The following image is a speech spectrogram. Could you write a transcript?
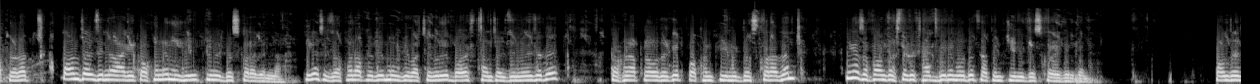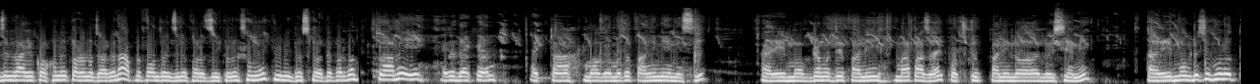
আপনারা পঞ্চাশ দিনের আগে কখনোই মুরগি ক্রিমি ডোজ করাবেন না। ঠিক আছে, যখন আপনাদের মুরগি বাচ্চাগুলোর বয়স পঞ্চাশ দিন হয়ে যাবে, তখন আপনারা ওদেরকে প্রথম ক্রিমি ডোজ করাবেন। ঠিক আছে, পঞ্চাশ থেকে ষাট দিনের মধ্যে প্রথম ক্রিমি ডোজ করাই ফেলবেন। পঞ্চাশ দিনের আগে কখনোই করানো যাবে না। আপনি পঞ্চাশ দিনের পরে যে কোনো সময় ক্রিমি ডোজ করাতে পারবেন। তো আমি এটা দেখেন, একটা মগের মধ্যে পানি নিয়ে নিছি। আর এই মগটার মধ্যে পানি মাপা যায়, কতটুকু পানি লইছি আমি। আর এই মগটা হচ্ছে মূলত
